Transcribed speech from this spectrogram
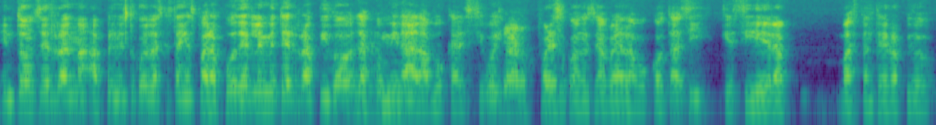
Entonces Ranma aprende el truco de las castañas para poderle meter rápido la comida a la boca de este güey. Claro. Por eso cuando se abre la bocota así, que sí era bastante rápido.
